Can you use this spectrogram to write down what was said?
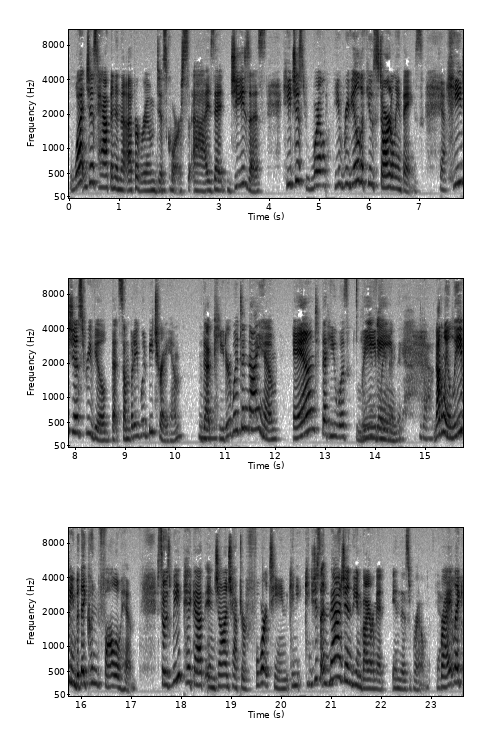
what just happened in the upper room discourse uh, is that Jesus, he just, well, he revealed a few startling things. Yeah. He just revealed that somebody would betray him, that Mhm. Peter would deny him, and that he was leaving Yeah. not only leaving, but they couldn't follow him. So as we pick up in John chapter 14, can you can you just imagine the environment in this room, Yeah. right? Like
